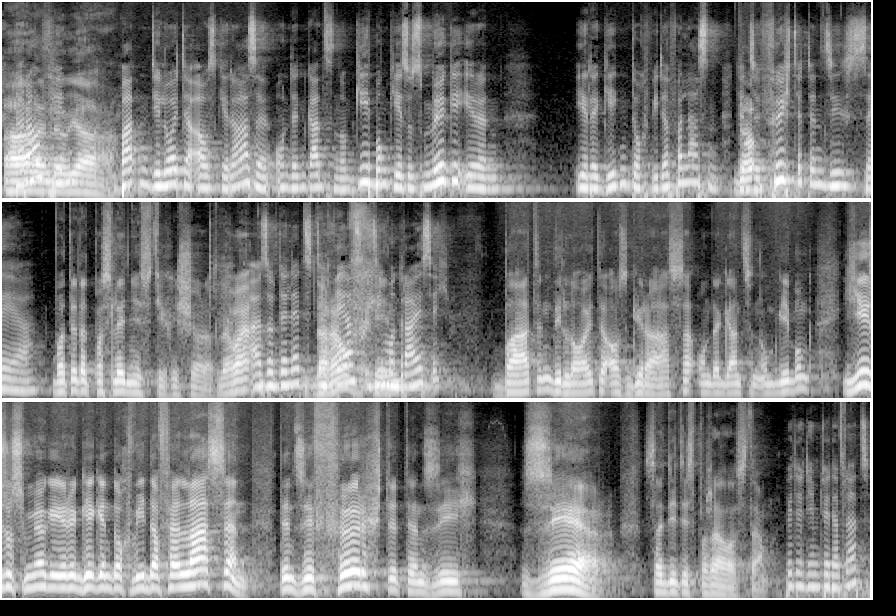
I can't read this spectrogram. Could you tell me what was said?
Daraufhin Halleluja. baten die Leute aus Gerase und den ganzen Umgebung, Jesus möge ihren, ihre Gegend doch wieder verlassen, denn Da- sie fürchteten sich sehr. Вот этот последний стих еще раз. Давай. Also der letzte Daraufhin Vers 37. baten die Leute aus Gerasa und der ganzen Umgebung, Jesus möge ihre Gegend doch wieder verlassen, denn sie fürchteten sich sehr. Садитесь, пожалуйста. Bitte nehmt wieder Platz.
